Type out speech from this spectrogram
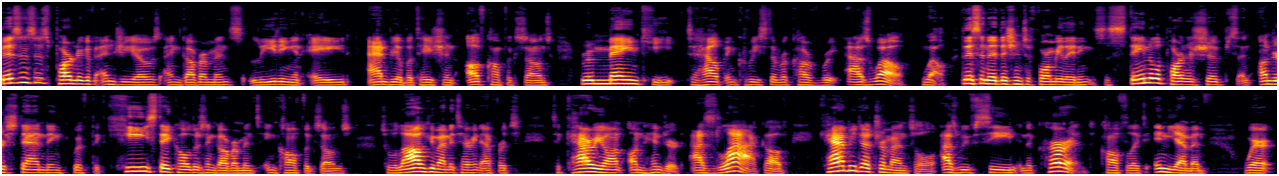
Businesses partnering with NGOs and governments leading in aid and rehabilitation of conflict zones remain key to help increase the recovery as well. Well, this in addition to formulating sustainable partnerships and understanding with the key stakeholders and governments in conflict zones to allow humanitarian efforts to carry on unhindered, as lack of can be detrimental, as we've seen in the current conflict in Yemen, where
